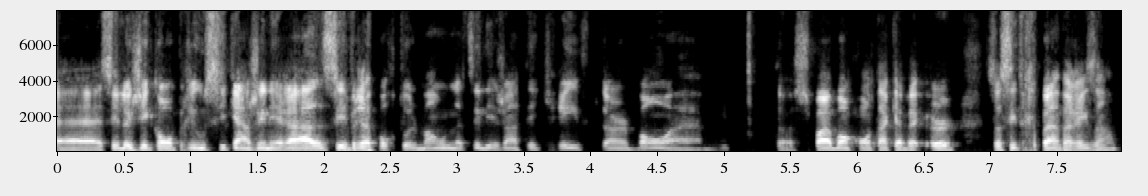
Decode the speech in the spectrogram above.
Euh, c'est là que j'ai compris aussi qu'en général, c'est vrai pour tout le monde. Là, les gens t'écrivent, tu as un bon. Euh, super bon contact avec eux. Ça, c'est trippant, par exemple.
